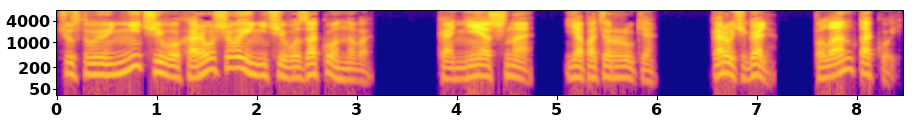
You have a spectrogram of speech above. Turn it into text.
Чувствую ничего хорошего и ничего законного. Конечно, я потер руки. Короче, Галь, план такой.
